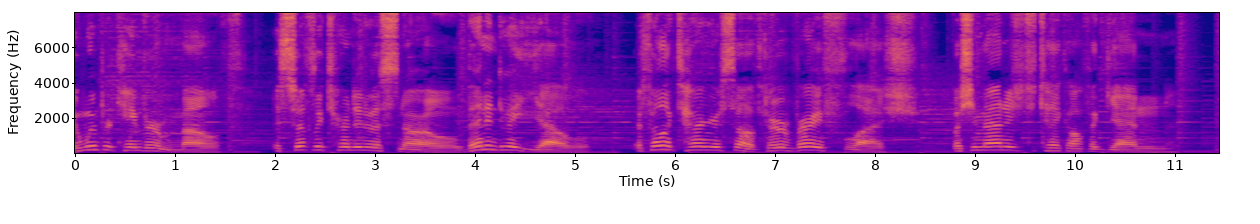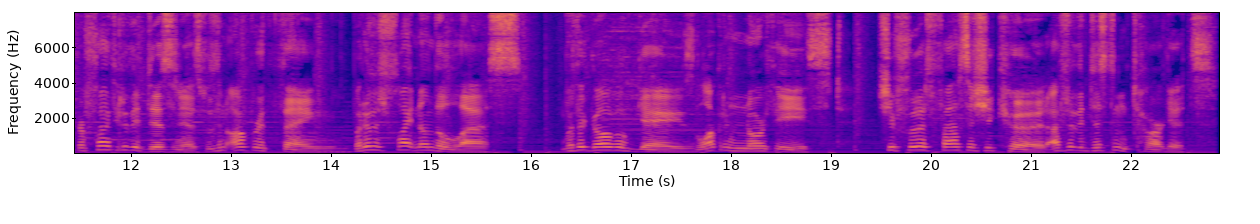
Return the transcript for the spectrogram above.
A whimper came to her mouth. It swiftly turned into a snarl, then into a yell. It felt like tearing herself through her very flesh, but she managed to take off again. Her flight through the dizziness was an awkward thing, but it was flight nonetheless. With her goggle gaze locked on northeast, she flew as fast as she could after the distant targets.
